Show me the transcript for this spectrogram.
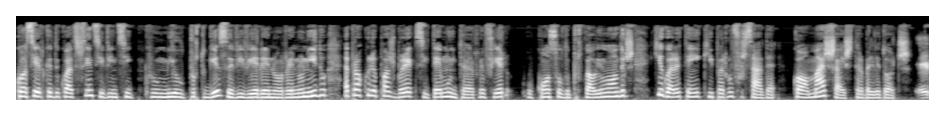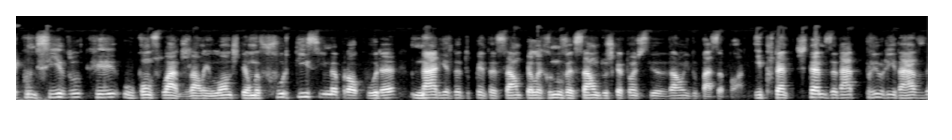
Com cerca de 425 mil portugueses a viverem no Reino Unido, a procura pós-Brexit é muita, refere o cônsul de Portugal em Londres, que agora tem equipa reforçada com mais seis trabalhadores. É conhecido que o Consulado-Geral em Londres tem uma fortíssima procura na área da documentação pela renovação dos cartões de cidadão e do passaporte. E, portanto, estamos a dar prioridade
